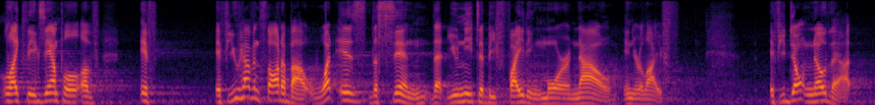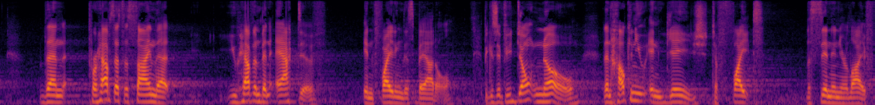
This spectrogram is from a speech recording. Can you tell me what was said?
like the example of if if you haven't thought about what is the sin that you need to be fighting more now in your life, if you don't know that, then perhaps that's a sign that you haven't been active in fighting this battle. Because if you don't know, then how can you engage to fight the sin in your life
